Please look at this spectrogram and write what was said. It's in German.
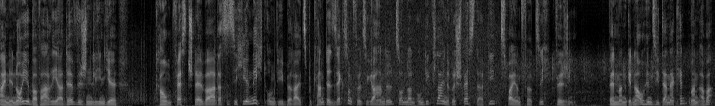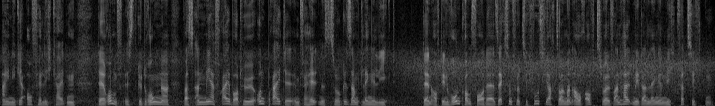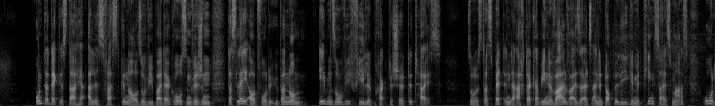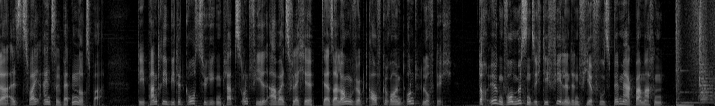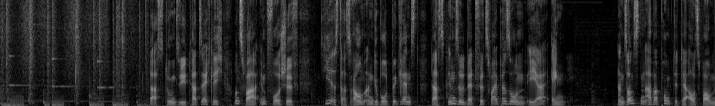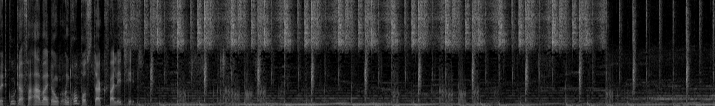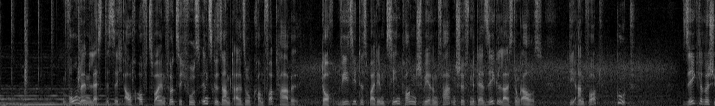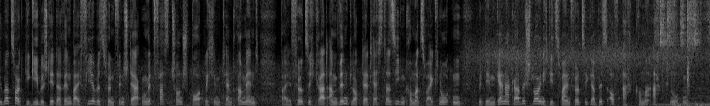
Eine neue Bavaria der Vision-Linie. Kaum feststellbar, dass es sich hier nicht um die bereits bekannte 46er handelt, sondern um die kleinere Schwester, die 42 Vision. Wenn man genau hinsieht, dann erkennt man aber einige Auffälligkeiten. Der Rumpf ist gedrungener, was an mehr Freibordhöhe und Breite im Verhältnis zur Gesamtlänge liegt. Denn auf den Wohnkomfort der 46 Fuß Yacht soll man auch auf 12,5 Metern Länge nicht verzichten. Unter Deck ist daher alles fast genauso wie bei der großen Vision. Das Layout wurde übernommen, ebenso wie viele praktische Details. So ist das Bett in der Achterkabine wahlweise als eine Doppelliege mit King-Size-Maß oder als zwei Einzelbetten nutzbar. Die Pantry bietet großzügigen Platz und viel Arbeitsfläche. Der Salon wirkt aufgeräumt und luftig. Doch irgendwo müssen sich die fehlenden vier Fuß bemerkbar machen. Das tun sie tatsächlich, und zwar im Vorschiff. Hier ist das Raumangebot begrenzt, das Inselbett für zwei Personen eher eng. Ansonsten aber punktet der Ausbau mit guter Verarbeitung und robuster Qualität. Wohnen lässt es sich auch auf 42 Fuß insgesamt also komfortabel. Doch wie sieht es bei dem 10 Tonnen schweren Fahrtenschiff mit der Segelleistung aus? Die Antwort? Gut. Seglerisch überzeugt die Giebelstädterin bei 4 bis 5 Windstärken mit fast schon sportlichem Temperament. Bei 40 Grad am Wind lockt der Tester 7,2 Knoten. Mit dem Gennaker beschleunigt die 42er bis auf 8,8 Knoten.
